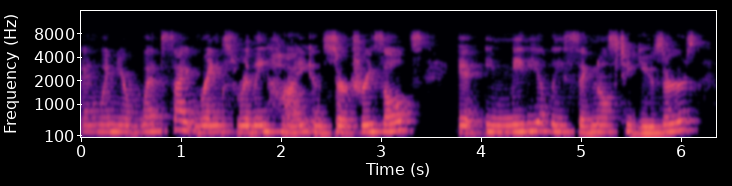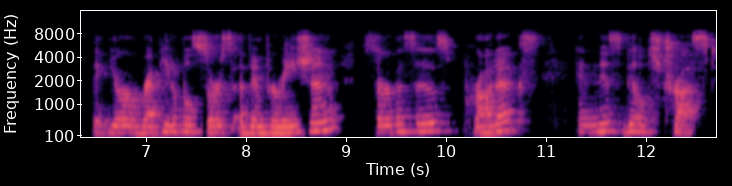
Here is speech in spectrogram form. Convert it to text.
And when your website ranks really high in search results, it immediately signals to users that you're a reputable source of information, services, products, and this builds trust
